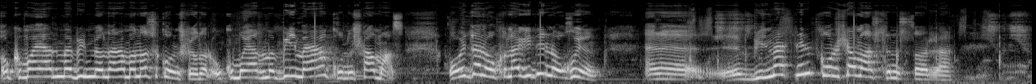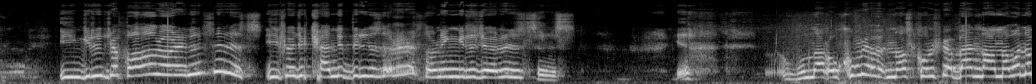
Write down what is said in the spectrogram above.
okuma yazma bilmiyorlar ama nasıl konuşuyorlar? Okuma yazma bilmeyen konuşamaz. O yüzden okula gidin okuyun. Yani, e, bilmezseniz konuşamazsınız sonra. İngilizce falan öğrenirsiniz. İlk önce kendi dilinizi öğrenin sonra İngilizce öğrenirsiniz. Bunlar okumuyor, nasıl konuşuyor ben de anlamadım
